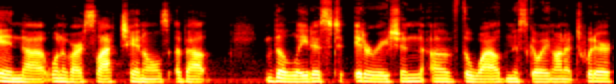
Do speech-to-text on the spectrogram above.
in uh, one of our Slack channels about the latest iteration of the wildness going on at Twitter,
